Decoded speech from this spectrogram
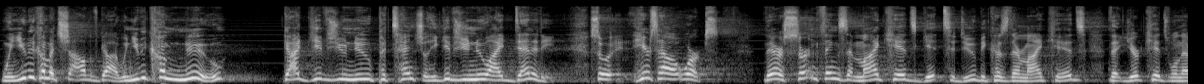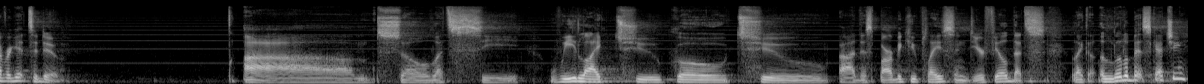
When you become a child of God, when you become new, God gives you new potential, He gives you new identity. So here's how it works there are certain things that my kids get to do because they're my kids that your kids will never get to do. Um, so let's see we like to go to uh, this barbecue place in Deerfield that's like a little bit sketchy,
